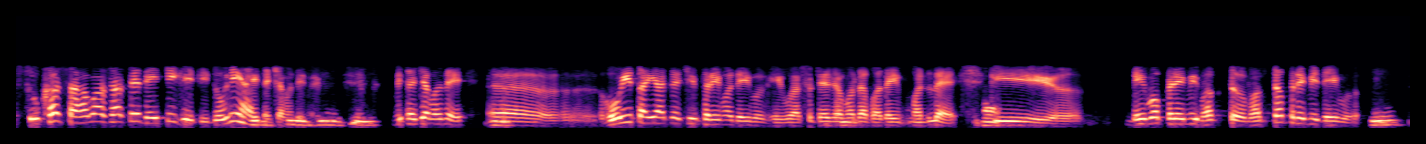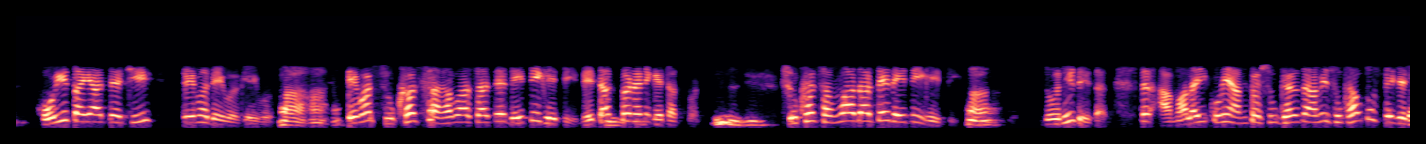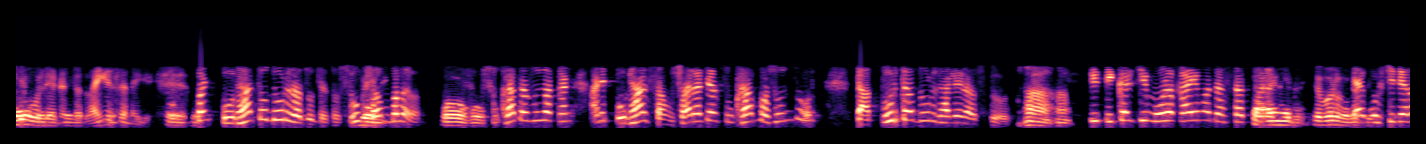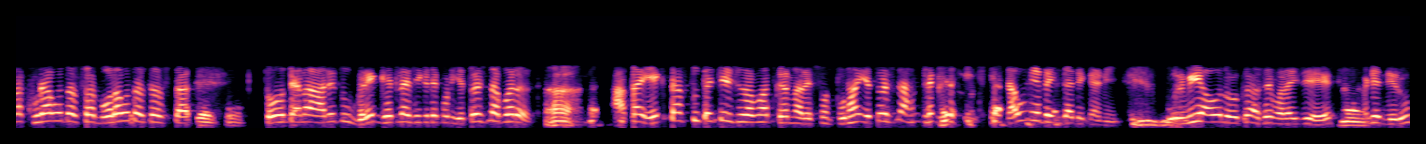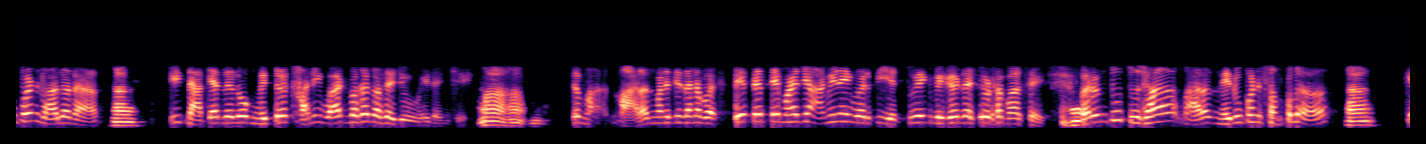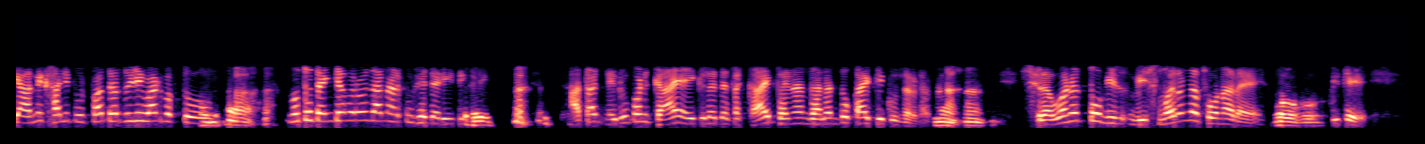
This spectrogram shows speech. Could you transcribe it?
सुख सहवासाचे देती घेती. दोन्ही आहे त्याच्यामध्ये. मी त्याच्यामध्ये होई तया त्याची प्रेम देव घेऊ असं त्याच्यामध्ये मध्ये म्हणलंय की देवप्रेमी भक्त भक्त प्रेमी देव. होई तया त्याची प्रेम देव हा. तेव्हा सुख सहवासाचे देती घेती. देतात पण आणि घेतात पण. सुख संवादाचे देती घेती. दोन्ही देतात. तर आम्हालाही कोणी आमचं सुख घ्यायला तर आम्ही सुखावतोच त्याच्याशी. बोलल्यानंतर नाही असं नाहीये. हो पण पुन्हा तो दूर जातो त्याचं सुख. संपलं. हो हो. सुखाचा सुद्धा कण आणि पुन्हा संसाराच्या सुखापासून तो तात्पुरता दूर झालेला असतो. हा हा. ती तिकडची मुळं कायमच असतात त्या. गोष्टी त्याला खुडावत असतात बोलावत असतात. हो, हो. तो त्याला अरे तू ब्रेक घेतलायस इकडे पण येतोयस ना परत. आता एक तास तू त्यांच्याशी संवाद करणार आहेस पण पुन्हा येतोयस ना आमच्याकडे जाऊन ये त्यांच्या ठिकाणी पूर्वी अहो लोक असे म्हणायचे म्हणजे निरूपण झालं ना. की नात्यातले लोक मित्र खाली वाट बघत असायचे उभे त्यांचे. तर महाराज म्हणायचे त्यांना ते ते- म्हणायचे आम्ही नाही वरती येत तू एक बिघडलास तेवढा बास आहे. परंतु तुझा महाराज निरूपण संपलं. की आम्ही खाली फुटपाथवर तुझी वाट बघतो. हा. मग तो त्यांच्याबरोबर जाणार कुठेतरी तिकडे आता निरूपण काय ऐकलं त्याचा काय परिणाम झाला तो काय टिकून राहणार? हा, हा. श्रवणच तो विस- विस्मरणच होणार आहे. हो हो. तिथे.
